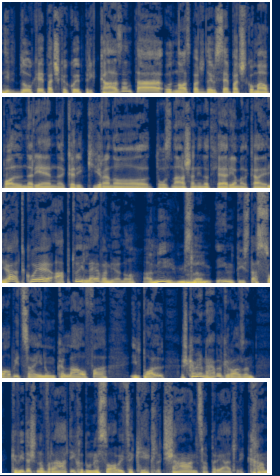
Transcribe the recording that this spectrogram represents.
ni bilo ok, pač, kako je prikazan ta odnos, pač, da je vse pač tako malo pol narejen, karikirano to znašanje nad herjem. Ja, tako je up to eleven, je, no? a ni, mislim. Mm. In tista sobica in unka laufa in pol, škam je najbolj grozen. Ki vidiš na vratih od une sobice, ki je ključavnica, prijatelji, kam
